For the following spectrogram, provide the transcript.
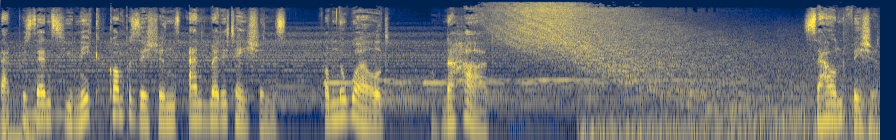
that presents unique compositions and meditations from the world of Nahadr. Sound Vision.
